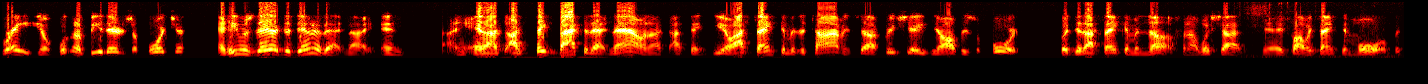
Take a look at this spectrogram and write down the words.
great. You know, we're going to be there to support you." And he was there at the dinner that night, and and I, I think back to that now, and I, I think you know I thanked him at the time and said I appreciate you know all his support, but did I thank him enough? And I wish I you know, probably thanked him more, but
